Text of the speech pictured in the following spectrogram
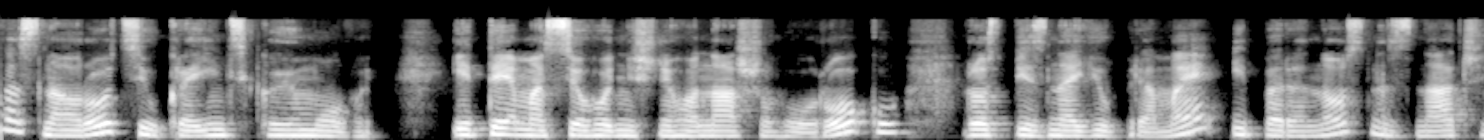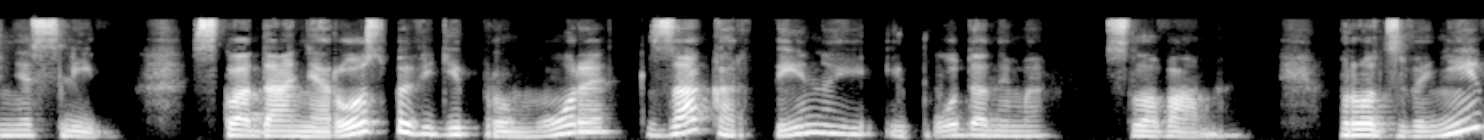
вас на уроці української мови. І тема сьогоднішнього нашого уроку розпізнаю пряме і переносне значення слів, складання розповіді про море за картиною і поданими словами. Продзвенів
